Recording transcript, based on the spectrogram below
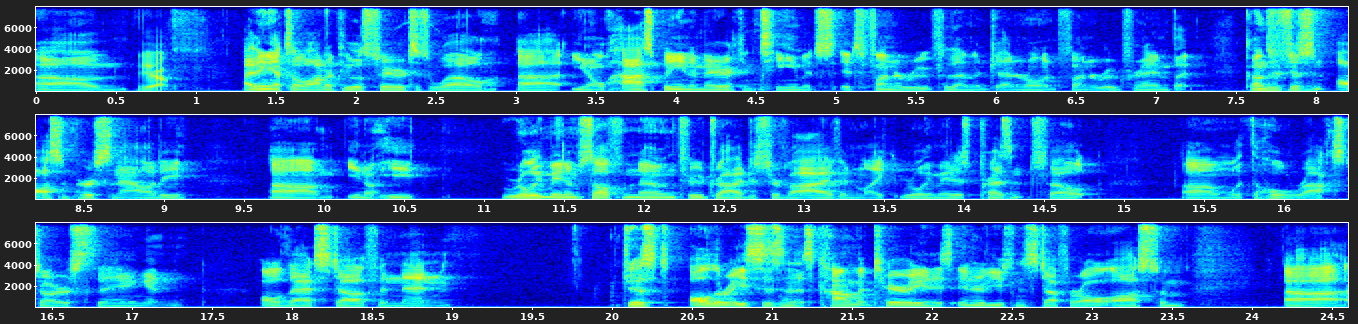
Um, yeah I think that's a lot of people's favorites as well. Uh, you know, Haas being an American team, it's it's fun to root for them in general and fun to root for him. But Gunther's just an awesome personality. Um, you know, he really made himself known through Drive to Survive and like really made his presence felt um, with the whole rock stars thing and all that stuff. And then just all the races and his commentary and his interviews and stuff are all awesome. Uh,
